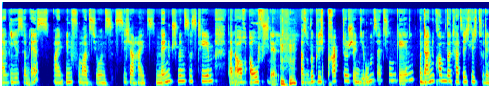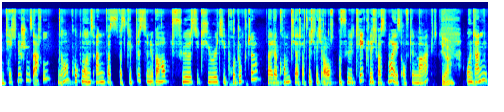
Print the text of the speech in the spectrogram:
sein ISMS, ein Informationssicherheitsmanagementsystem, dann auch aufstellt. Mhm. Also wirklich praktisch in die Umsetzung gehen. Und dann kommen wir tatsächlich zu den technischen Sachen, ne? gucken uns an, was, was gibt es denn überhaupt für Security-Produkte, weil da kommt ja tatsächlich auch gefühlt täglich was Neues auf den Markt. Ja. Und dann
